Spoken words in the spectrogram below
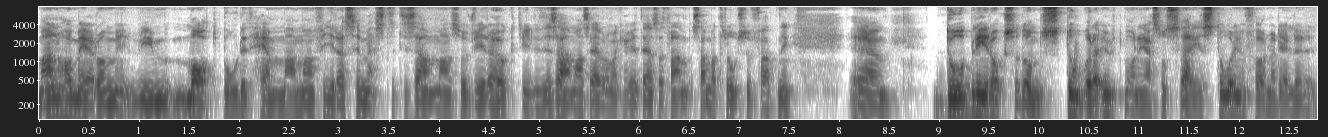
Man har med dem vid matbordet hemma, man firar semester tillsammans och firar högtider tillsammans, även om man kanske inte ens har samma trosuppfattning. Eh, då blir också de stora utmaningar som Sverige står inför när det gäller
